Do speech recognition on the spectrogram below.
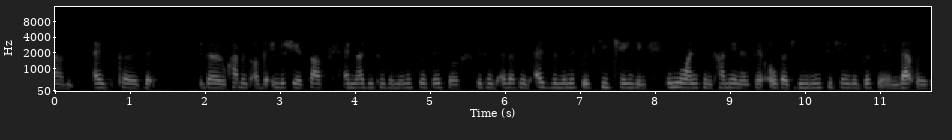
um, as per the the requirements of the industry itself and not because the minister says so. Because as I said, as the ministers keep changing, anyone can come in and say, oh, but we need to change it this way and that way.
